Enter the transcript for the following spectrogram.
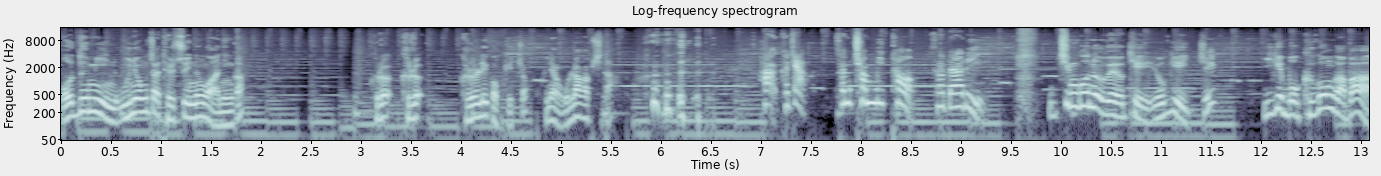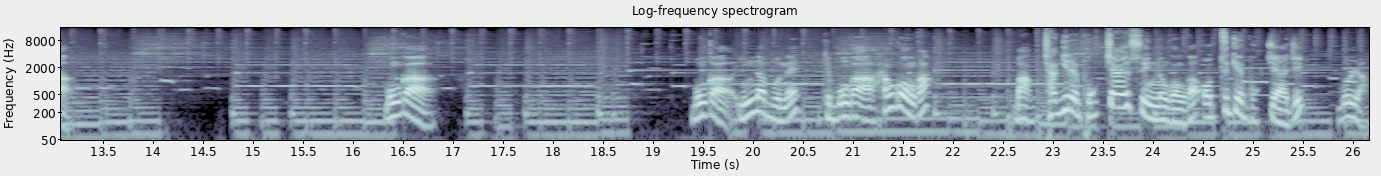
어드민 운영자 될 수 있는 거 아닌가? 그러, 그러, 그럴 리가 없겠죠? 그냥 올라갑시다. 하 가자 3000m 사다리 이 친구는 왜 이렇게 여기에 있지? 이게 뭐 그건가 봐 뭔가 뭔가 있나 보네? 이렇게 뭔가 한 건가? 막 자기를 복제할 수 있는 건가? 어떻게 복제하지? 몰라.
